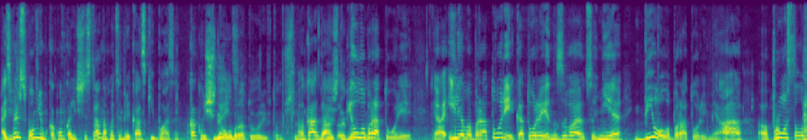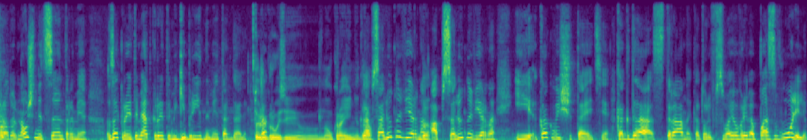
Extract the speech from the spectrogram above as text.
А теперь вспомним, в каком количестве стран находятся американские базы. Как вы считаете? Биолаборатории в том числе. А, как, да, Есть биолаборатории. Такое, да. Или лаборатории, которые называются не биолабораториями, а просто лабораториями, научными центрами, закрытыми, открытыми, гибридными и так далее. В той же Грузии, э, на Украине, да. Абсолютно верно, да. абсолютно верно. И как вы считаете, когда страны, которые в свое время позволили,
